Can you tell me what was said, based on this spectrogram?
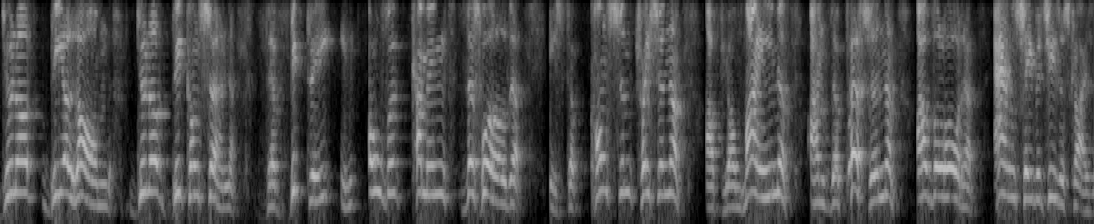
Do not be alarmed. Do not be concerned. The victory in overcoming this world is the concentration of your mind on the person of the Lord and Savior Jesus Christ.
